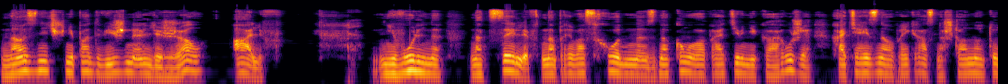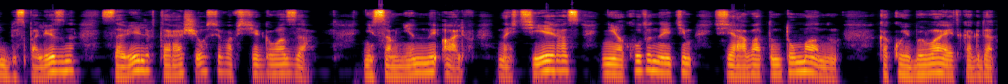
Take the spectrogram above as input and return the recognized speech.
навзничь неподвижно лежал Альф. Невольно нацелив на превосходно знакомого противника оружие, хотя и знал прекрасно, что оно тут бесполезно, Савельев таращился во все глаза. Несомненный Альф, на сей раз не окутанный этим сероватым туманом, какой бывает, когда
